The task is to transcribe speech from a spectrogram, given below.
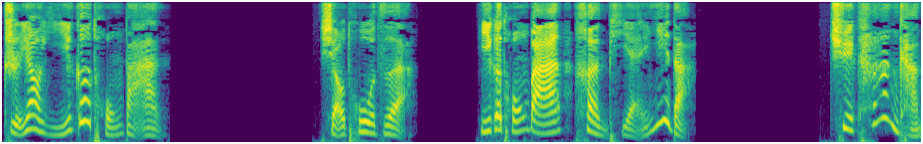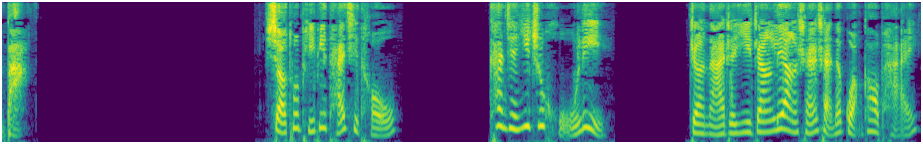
只要一个铜板，小兔子，一个铜板很便宜的，去看看吧。小兔皮皮抬起头，看见一只狐狸正拿着一张亮闪闪的广告牌，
